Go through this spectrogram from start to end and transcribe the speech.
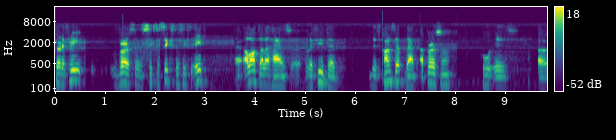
33, verses 66 to 68, uh, Allah Ta'ala has refuted this concept that a person who is a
